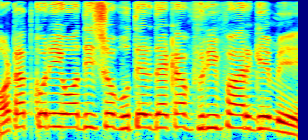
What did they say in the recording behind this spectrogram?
হঠাৎ করে অদৃশ্য ভূতের দেখা ফ্রি ফায়ার গেমে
